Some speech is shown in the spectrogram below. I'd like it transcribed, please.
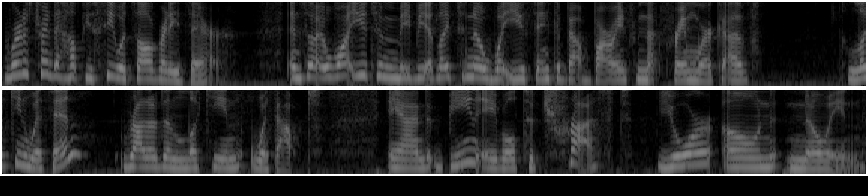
we're just trying to help you see what's already there. And so I want you to maybe, I'd like to know what you think about borrowing from that framework of looking within rather than looking without, and being able to trust your own knowing.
